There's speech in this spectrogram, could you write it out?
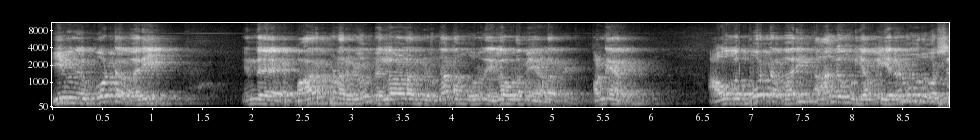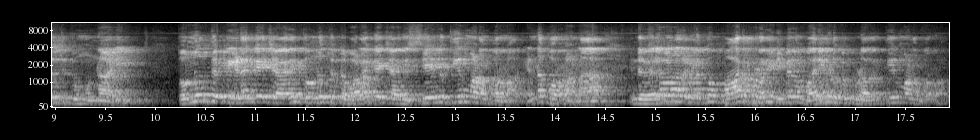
இவங்க போட்ட வரி இந்த பார்ப்பனர்களும் வெள்ளாளர்களும் தான் நம்ம ஊரில் நில உடைமையாளர்கள் பண்ணையார்கள். அவங்க போட்ட வரி தாங்க முடியாம 200 வருஷத்துக்கு முன்னாடி தொண்ணூத்தெட்டு இடங்கை சாதி தொண்ணூத்தெட்டு வலங்கை சாதி சேர்ந்து தீர்மானம் போடுறான். என்ன போடுறான்னா இந்த வெள்ளாளர்களுக்கும் பார்ப்பனர்கள் இனிமேல் வரி கொடுக்க கூடாதுன்னு தீர்மானம் போடுறான்.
